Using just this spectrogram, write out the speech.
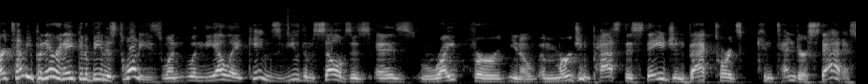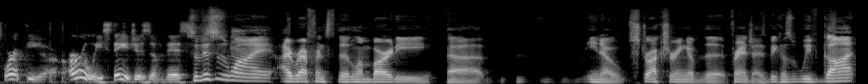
Artemi Panarin ain't going to be in his 20s when when the LA Kings view themselves as as ripe for you know emerging past this stage and back towards contender status. We're at the early stages of this. So this is why I referenced the Lombardi, uh, you know, structuring of the franchise because we've got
